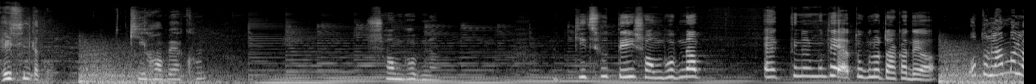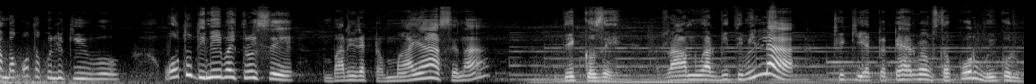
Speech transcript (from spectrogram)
সেই চিন্তা কর। কি হবে এখন? সম্ভব না। কিছুতেই সম্ভব না একদিনের মধ্যে এতগুলো টাকা দেওয়া অত লম্বা লম্বা কথা কইলে কি হইব? অত দিনেই বাইত রইছে। বাড়ির একটা মায়া আছে না? দেখো যে, রানু আর বিতি মিল্লা ঠিকই একটা টেহার ব্যবস্থা করবই করব।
